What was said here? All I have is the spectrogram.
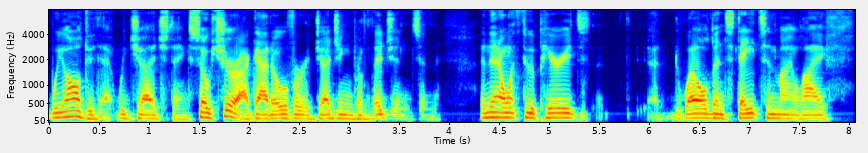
we all do that. We judge things. So, sure, I got over judging religions. And, and then I went through periods, uh, dwelled in states in my life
